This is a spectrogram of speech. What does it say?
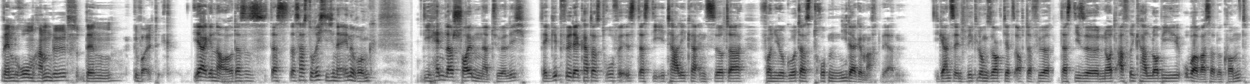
wenn Rom handelt, denn gewaltig. Ja, genau, das ist, das, das hast du richtig in Erinnerung. Die Händler schäumen natürlich. Der Gipfel der Katastrophe ist, dass die Italiker in Cirta von Jugurthas Truppen niedergemacht werden. Die ganze Entwicklung sorgt jetzt auch dafür, dass diese Nordafrika-Lobby Oberwasser bekommt.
